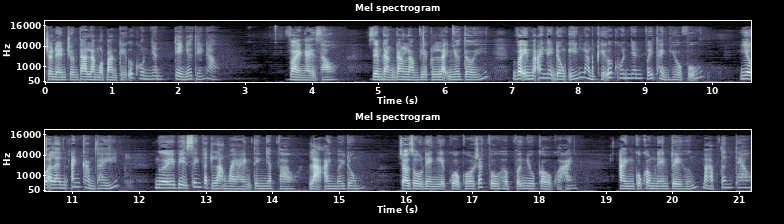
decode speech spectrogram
cho nên chúng ta làm một bản kế ước hôn nhân thì như thế nào? Vài ngày sau, Diêm Đằng đang làm việc lại nhớ tới, vậy mà anh lại đồng ý làm kế ước hôn nhân với Thành Hiểu Vũ. Nhiều lần anh cảm thấy người bị sinh vật lạ ngoài hành tinh nhập vào là anh mới đúng. Cho dù đề nghị của cô rất phù hợp với nhu cầu của anh, anh cũng không nên tùy hứng mà tân theo.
